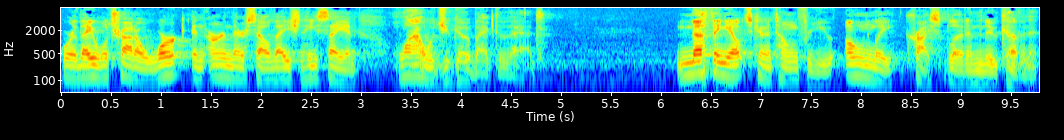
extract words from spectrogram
where they will try to work and earn their salvation, he's saying, Why would you go back to that? Nothing else can atone for you, only Christ's blood in the new covenant.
